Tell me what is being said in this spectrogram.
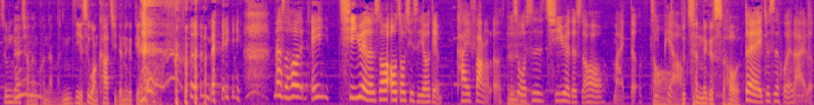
这不应该抢的很困难吗？你也是网咖级的那个电脑吗？没，那时候哎，七、月的时候欧洲其实有点开放了，就是嗯我是七月的时候买的机票，哦就趁那个时候。对，就是回来了。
